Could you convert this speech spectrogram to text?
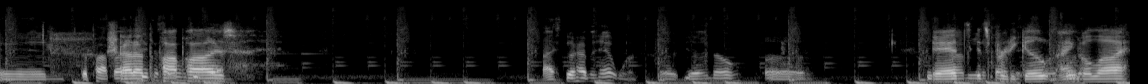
And the Popeyes Shout out to chicken sandwich is Popeyes. I still haven't had one, but yeah, you know, uh, Yeah, it's, it's pretty good. I ain't gonna lie.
